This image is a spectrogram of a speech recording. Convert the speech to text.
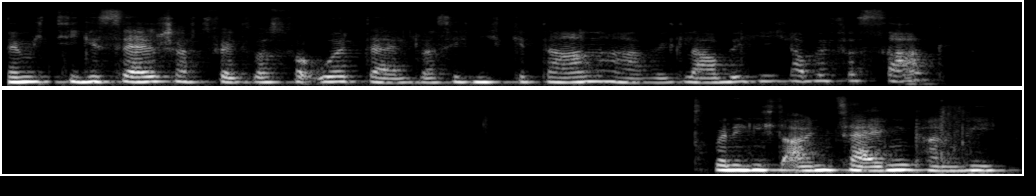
Wenn mich die Gesellschaft für etwas verurteilt, was ich nicht getan habe, glaube ich, ich habe versagt. Wenn ich nicht allen zeigen kann, wie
